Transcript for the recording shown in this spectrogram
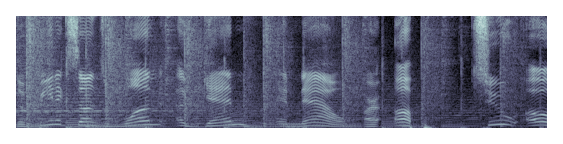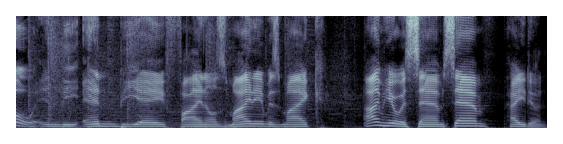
The Phoenix Suns won again and now are up 2-0 in the NBA Finals. My name is Mike. I'm here with Sam. Sam, how you doing?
